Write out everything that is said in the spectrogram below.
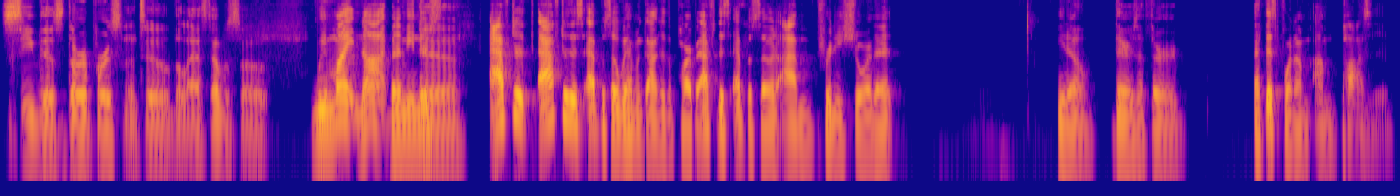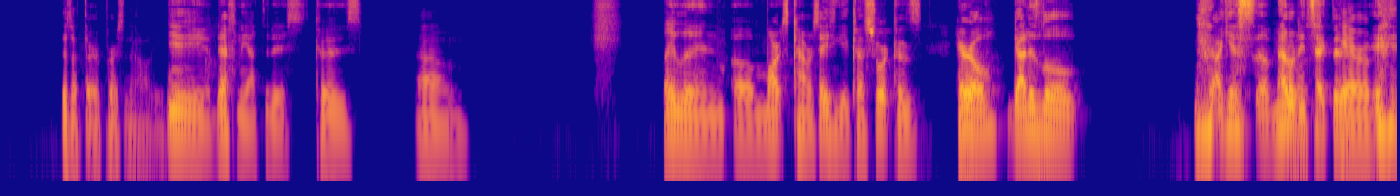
see this third person until the last episode. We might not, but I mean, there's yeah, after after this episode, we haven't gotten to the part, but after this episode, I'm pretty sure that you know there's a third. At this point, I'm I'm positive there's a third personality. Yeah, yeah, yeah, definitely after this. Cause um Layla and uh, Marc's conversation get cut short because Harrow got his little I guess uh, metal Little detector. scarab. yeah,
